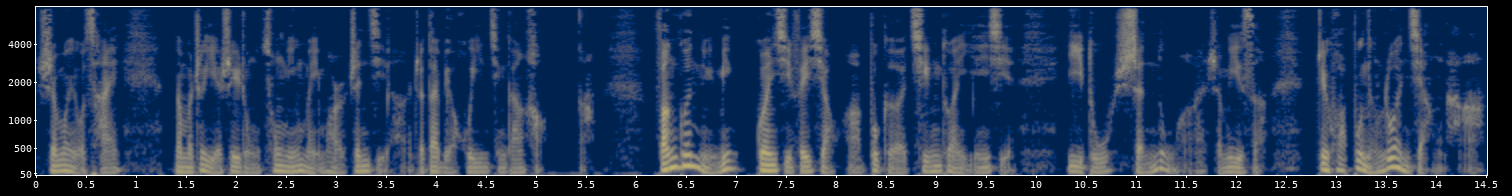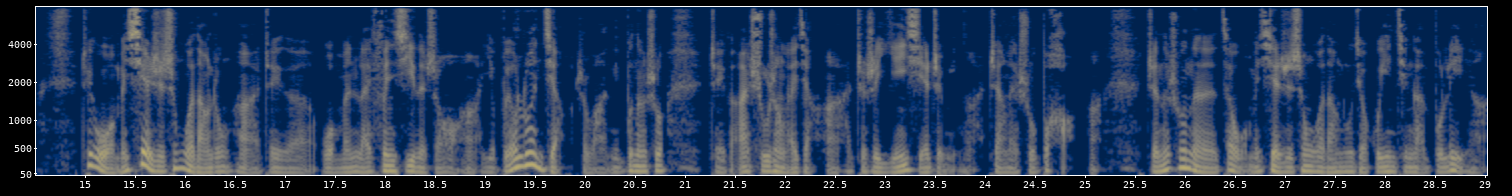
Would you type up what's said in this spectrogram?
身旺有财，那么这也是一种聪明美貌而贞洁啊，这代表婚姻情感好啊。凡官女命关系非小啊，不可轻断淫邪，以毒神怒啊，什么意思啊？这话不能乱讲的啊！这个我们现实生活当中啊，这个我们来分析的时候啊，也不要乱讲，是吧？你不能说这个按书上来讲啊，这是淫邪之名啊，这样来说不好啊。只能说呢，在我们现实生活当中，叫婚姻情感不利啊，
